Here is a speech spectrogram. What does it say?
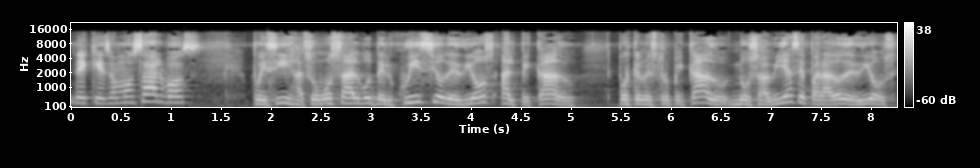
¿De qué somos salvos? Pues hija, somos salvos del juicio de Dios al pecado, porque nuestro pecado nos había separado de Dios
